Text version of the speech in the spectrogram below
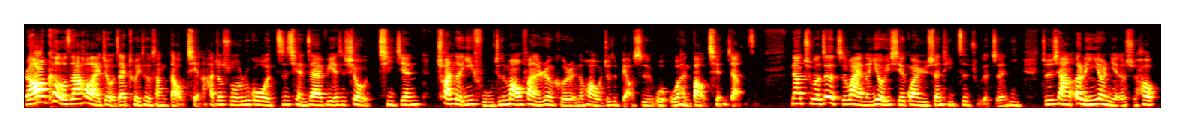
然后克罗斯他后来就有在推特上道歉，他就说，如果我之前在 VS 秀期间穿的衣服就是冒犯了任何人的话，我就是表示我我很抱歉这样子。那除了这个之外呢，也有一些关于身体自主的争议，就是像二零一二年的时候，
